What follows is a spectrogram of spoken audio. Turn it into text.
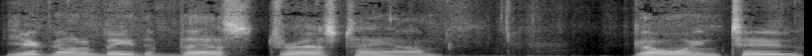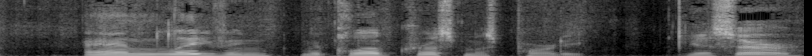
You're going to be the best dressed ham going to and leaving the club Christmas party Yes, sir.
